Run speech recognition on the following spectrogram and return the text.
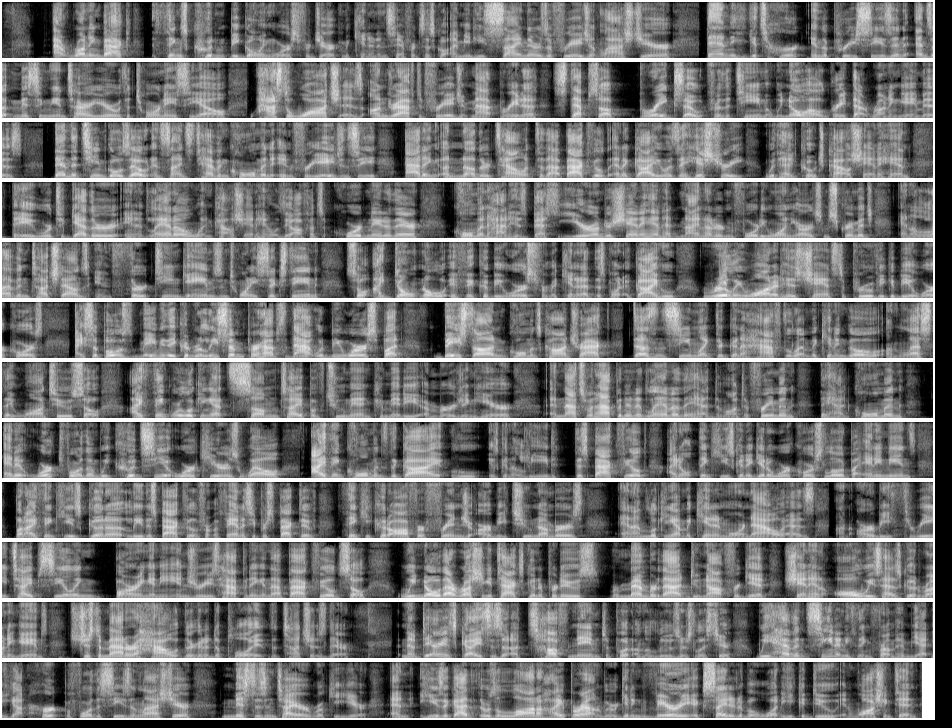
At running back, things couldn't be going worse for Jerick McKinnon in San Francisco. I mean, he signed there as a free agent last year. Then he gets hurt in the preseason, ends up missing the entire year with a torn ACL, has to watch as undrafted free agent Matt Breida steps up, breaks out for the team, and we know how great that running game is. Then the team goes out and signs Tevin Coleman in free agency, adding another talent to that backfield and a guy who has a history with head coach Kyle Shanahan. They were together in Atlanta when Kyle Shanahan was the offensive coordinator there. Coleman had his best year under Shanahan, had 941 yards from scrimmage and 11 touchdowns in 13 games in 2016. So I don't know if it could be worse for McKinnon at this point, a guy who really wanted his chance to prove he could be a workhorse. I suppose maybe they could release him. Perhaps that would be worse, but based on Coleman's contract, doesn't seem like they're going to have to let McKinnon go unless they want to. So I think we're looking at some type of two man committee emerging here. And that's what happened in Atlanta. They had Devonta Freeman, they had Coleman, and it worked for them. We could see it work here as well. I think Coleman's the guy who is going to lead this backfield. I don't think he's going to get a workhorse load by any means, but I think he's going to lead this backfield from a fantasy perspective. Think he could offer fringe RB2 numbers. And I'm looking at McKinnon more now as an RB3 type ceiling, barring any injuries happening in that backfield. So we know that rushing attack's going to produce. Remember that. Do not forget, Shanahan always has good running games. It's just a matter of how they're going to deploy the touches there. Now, Darius Guice is a tough name to put on the losers list here. We haven't seen anything from him yet. He got hurt before the season last year, missed his entire rookie year. And he's a guy that there was a lot of hype around. We were getting very excited about what he could do in Washington.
